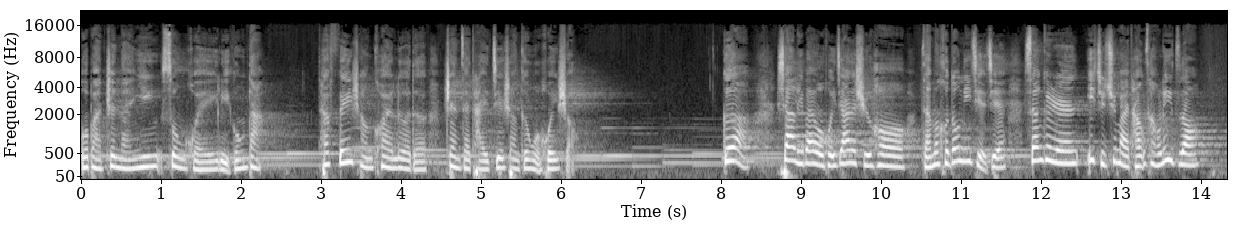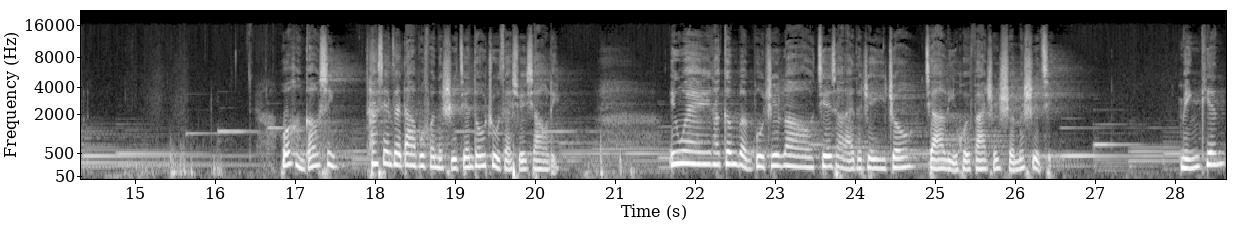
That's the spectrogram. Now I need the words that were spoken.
我把郑南英送回理工大，他非常快乐地站在台阶上跟我挥手。哥，下礼拜我回家的时候，咱们和东尼姐姐三个人一起去买糖炒栗子哦。我很高兴，他现在大部分的时间都住在学校里。因为他根本不知道接下来的这一周家里会发生什么事情。明天，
